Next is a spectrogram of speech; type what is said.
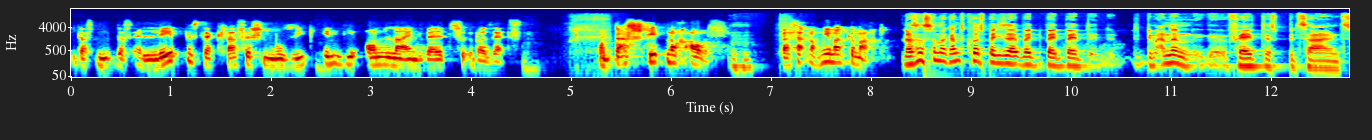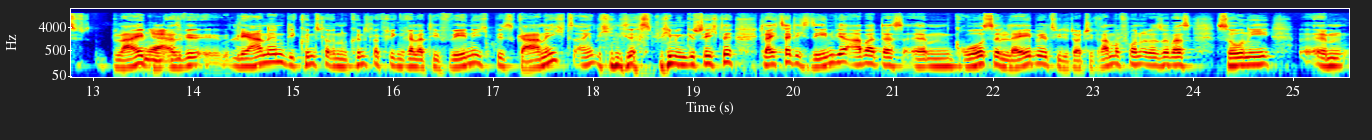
das, das Erlebnis der klassischen Musik in die Online-Welt zu übersetzen. Und das steht noch aus. Mhm. Das hat noch niemand gemacht. Lass uns doch mal ganz kurz bei dieser, bei, bei, bei dem anderen Feld des Bezahlens bleiben. Ja. Also wir lernen, die Künstlerinnen und Künstler kriegen relativ wenig bis gar nichts eigentlich in dieser Streaming-Geschichte. Gleichzeitig sehen wir aber, dass ähm, große Labels wie die Deutsche Grammophon oder sowas, Sony, ähm,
